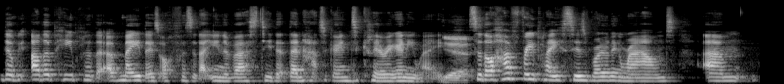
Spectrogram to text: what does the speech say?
there'll be other people that have made those offers at that university that then had to go into clearing anyway. Yeah. So they'll have free places rolling around. Um,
